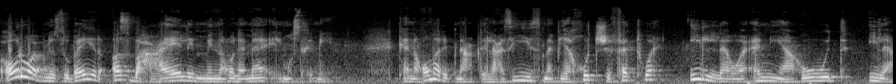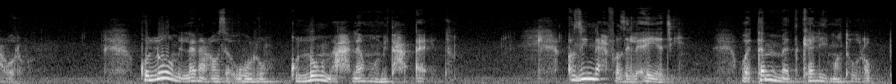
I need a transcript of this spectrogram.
عروة بن الزبير أصبح عالم من علماء المسلمين. كان عمر بن عبد العزيز ما بياخدش فتوى إلا وأن يعود إلى عروة. كلهم اللي أنا عاوز أقوله كلهم أحلامهم اتحققت. عاوزين نحفظ الآية دي. وتمت كلمة ربك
